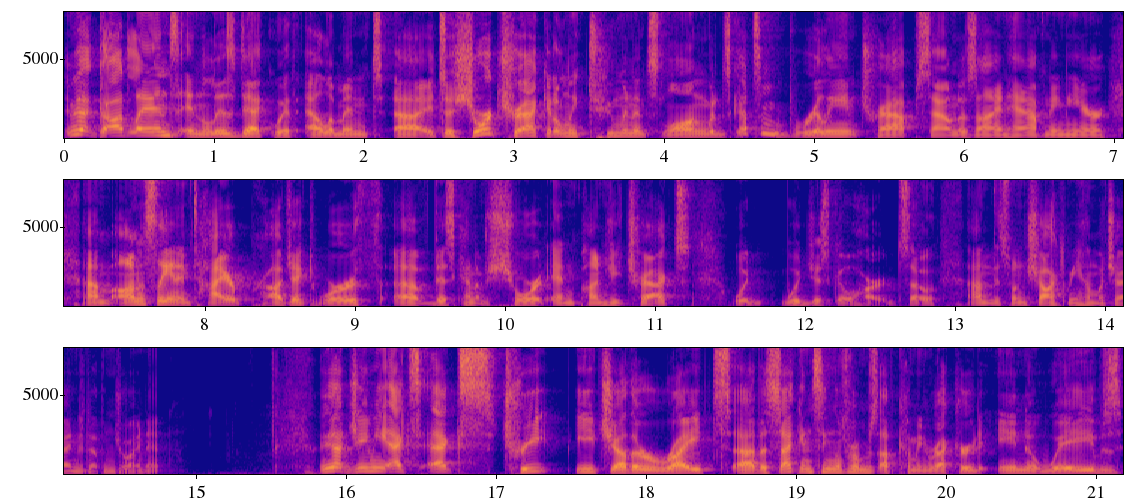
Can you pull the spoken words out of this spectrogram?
Then we got Godlands and Lizdek with Element. Uh, it's a short track at only two minutes long, but it's got some brilliant trap sound design happening here. Um, honestly, an entire project worth of this kind of short and punchy tracks would would just go hard. So um, this one shocked me how much I ended up enjoying it. We got Jamie XX Treat Each Other Right, uh, the second single from his upcoming record, In Waves.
